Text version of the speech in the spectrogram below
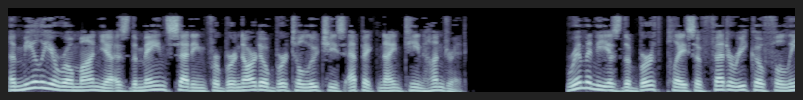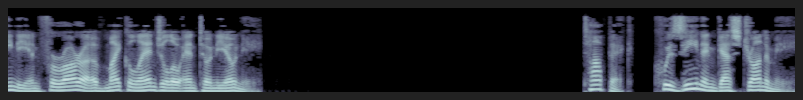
Emilia-Romagna is the main setting for Bernardo Bertolucci's epic 1900. Rimini is the birthplace of Federico Fellini and Ferrara of Michelangelo Antonioni. Cuisine and gastronomy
